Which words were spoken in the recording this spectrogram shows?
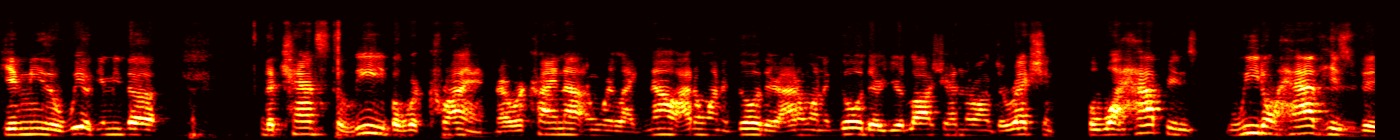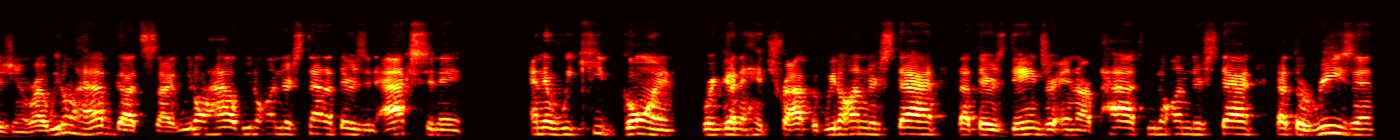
Give me the wheel. Give me the, the chance to leave. But we're crying, right? We're crying out and we're like, no, I don't want to go there. I don't want to go there. You're lost. You're in the wrong direction. But what happens? We don't have his vision, right? We don't have God's sight. We don't have, we don't understand that there's an accident. And if we keep going, we're going to hit traffic. We don't understand that there's danger in our path. We don't understand that the reason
